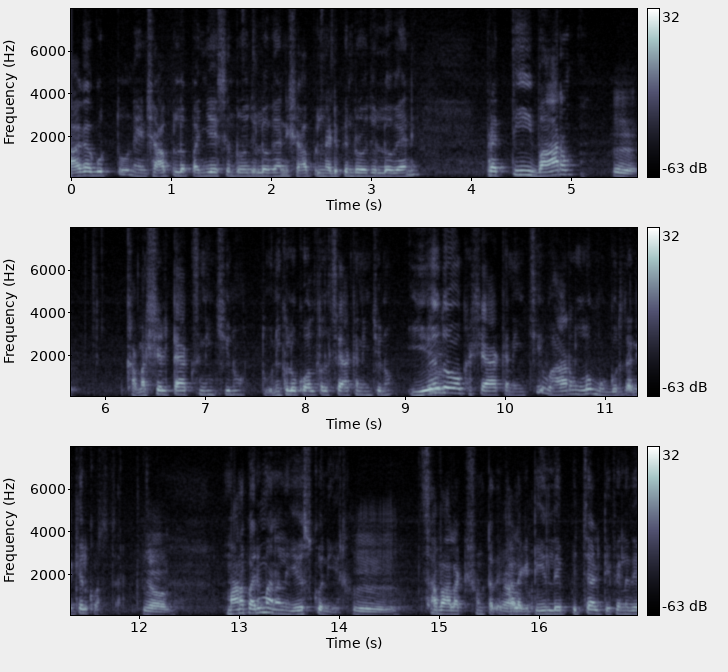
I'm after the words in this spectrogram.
బాగా గుర్తు. నేను షాపుల్లో పనిచేసిన రోజుల్లో కానీ షాపులు నడిపిన రోజుల్లో కానీ ప్రతి వారం కమర్షియల్ ట్యాక్స్ నుంచిను తూనికలు కొలతల శాఖ నుంచిను ఏదో ఒక శాఖ నుంచి వారంలో ముగ్గురు తనిఖీలకు వస్తారు. మన పని మనల్ని చేసుకొని సవా లక్ష ఉంటుంది. వాళ్ళకి టీలు తెప్పించాలి టిఫిన్లు తెప్పించాలి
